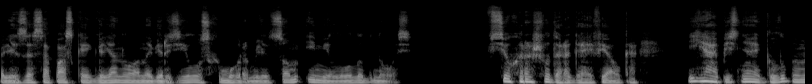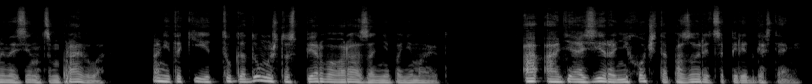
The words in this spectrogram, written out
Лиза с опаской глянула на Верзилу с хмурым лицом и мило улыбнулась. «Все хорошо, дорогая фиалка. Я объясняю глупым иноземцам правила. Они такие тугодумы, что с первого раза не понимают. А Аня Азира не хочет опозориться перед гостями».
